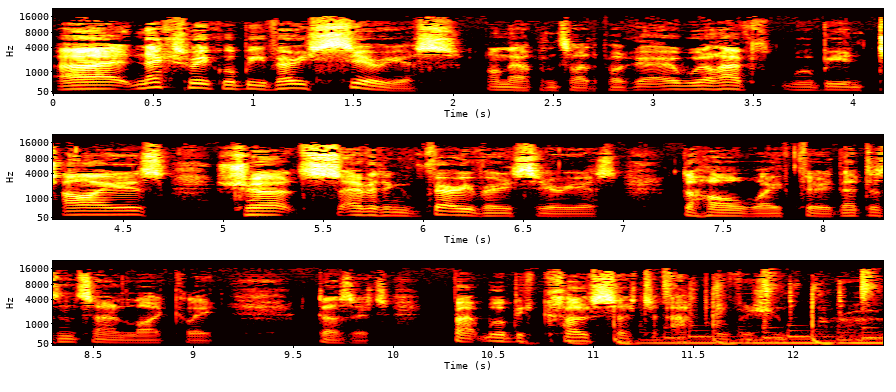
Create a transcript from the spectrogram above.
Uh, next week we'll be very serious on the AppleInsider podcast. Uh, We'll have we'll be in ties, shirts, everything very very serious the whole way through. That doesn't sound likely, does it? But we'll be closer to Apple Vision Pro.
